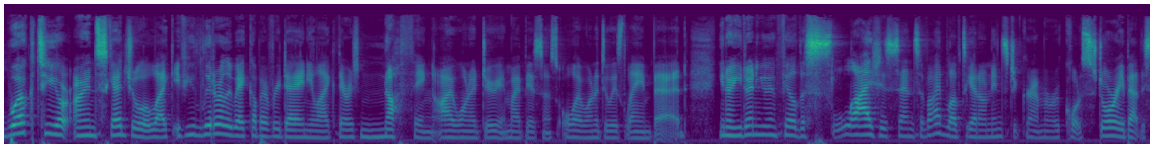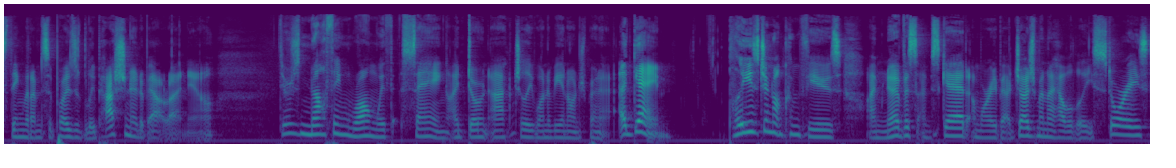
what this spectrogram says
work to your own schedule, like if you literally wake up every day and you're like, there is nothing I want to do in my business, all I want to do is lay in bed, you know, you don't even feel the slightest sense of, I'd love to get on Instagram and record a story about this thing that I'm supposedly passionate about right now there's nothing wrong with saying, I don't actually want to be an entrepreneur. Again, please do not confuse I'm nervous, I'm scared, I'm worried about judgment, I have all these stories.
